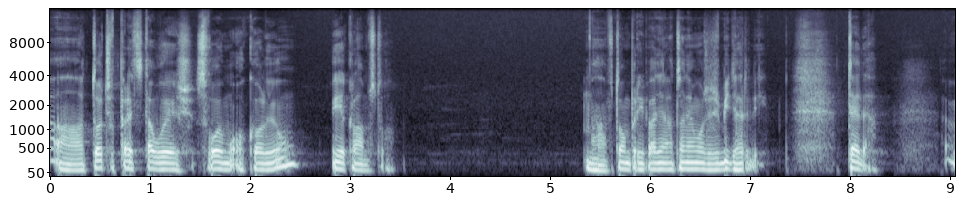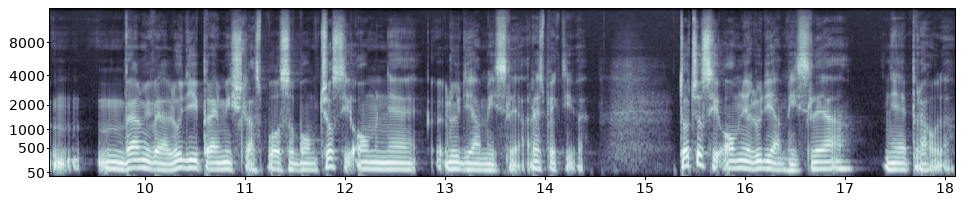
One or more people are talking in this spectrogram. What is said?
a to, čo predstavuješ svojmu okoliu, je klamstvo. A v tom prípade na to nemôžeš byť hrdý. Teda, veľmi veľa ľudí premýšľa spôsobom, čo si o mne ľudia myslia. Respektíve, to, čo si o mne ľudia myslia, nie je pravda.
